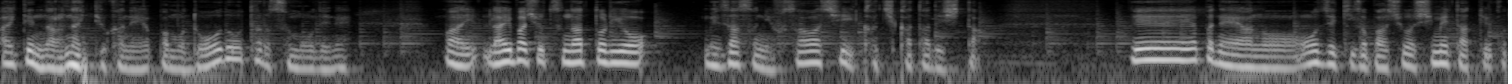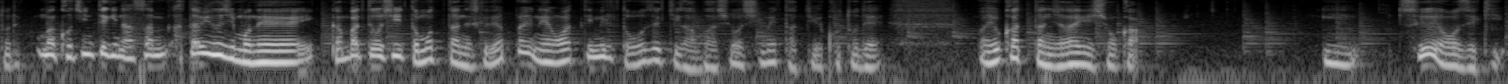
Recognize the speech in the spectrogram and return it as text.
相手にならないっていうかね、やっぱもう堂々たる相撲でね、まあ、来場所綱取りを目指すにふさわしい勝ち方でした。で、やっぱね、あの、大関が場所を占めたということで、まあ、個人的な熱海富士もね、頑張ってほしいと思ったんですけど、やっぱりね、終わってみると大関が場所を占めたということで、まあ、良かったんじゃないでしょうか。うん、強い大関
